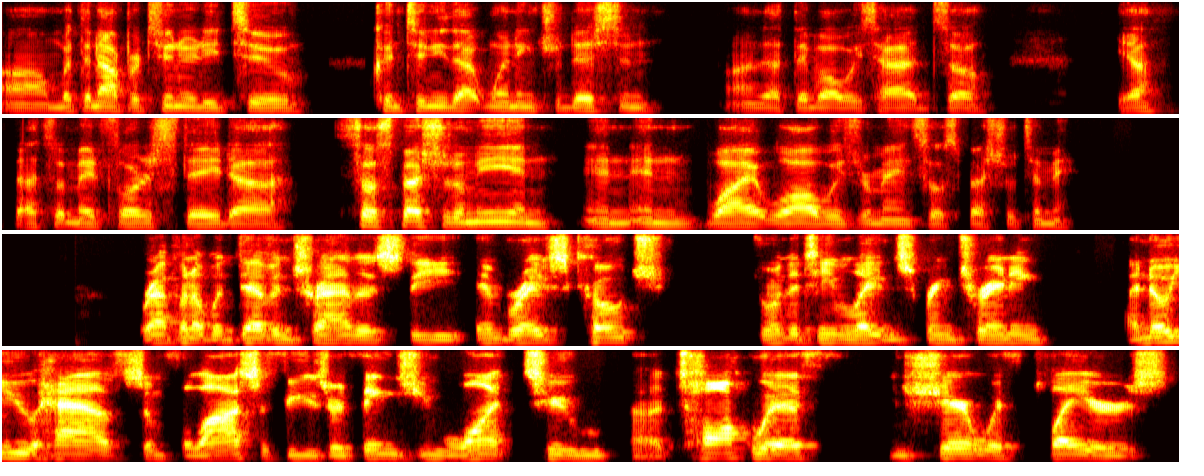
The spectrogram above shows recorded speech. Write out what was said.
um, with an opportunity to continue that winning tradition uh, that they've always had. So yeah, that's what made Florida State uh, so special to me and and and why it will always remain so special to me. Wrapping up with Devon Travis, the Braves coach, joined the team late in spring training. I know you have some philosophies or things you want to uh, talk with and share with players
